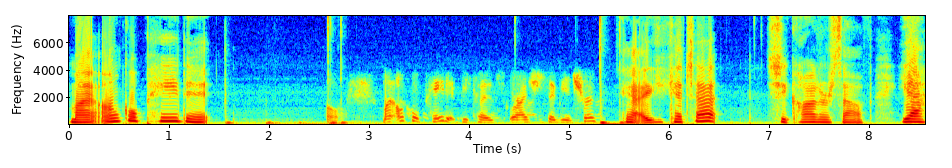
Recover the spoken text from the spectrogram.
My uncle paid it. My uncle paid it because, or I should say, the insurance Yeah, you catch that? She caught herself. Yeah,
